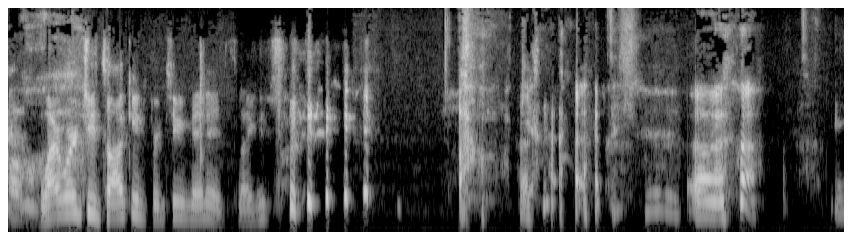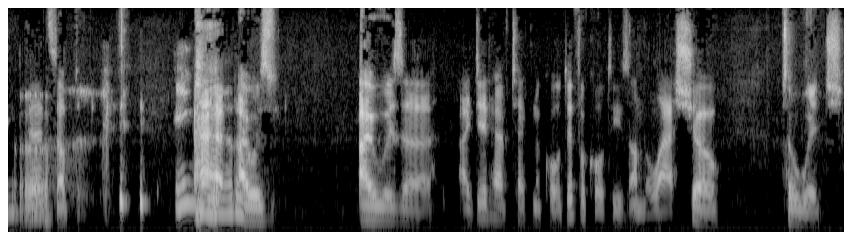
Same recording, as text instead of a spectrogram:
oh, Why weren't you talking for two minutes? Like, uh, huh. Ain't that Uh, something? ain't that was, I was, uh, I did have technical difficulties on the last show, to which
